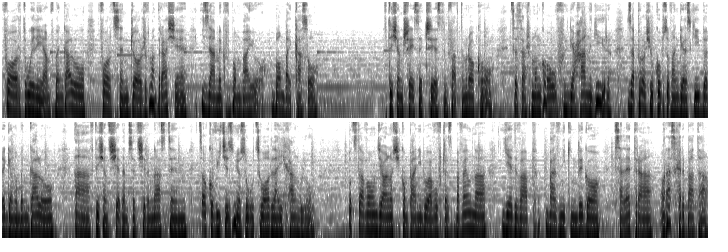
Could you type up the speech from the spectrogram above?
Fort William w Bengalu, Fort St. George w Madrasie i zamek w Bombaju, Bombay Castle. W 1634 roku cesarz Mongołów Jahangir zaprosił kupców angielskich do regionu Bengalu, a w 1717 całkowicie zniósł cło dla ich handlu. Podstawą działalności kompanii była wówczas bawełna, jedwab, barwnik indygo, saletra oraz herbata.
